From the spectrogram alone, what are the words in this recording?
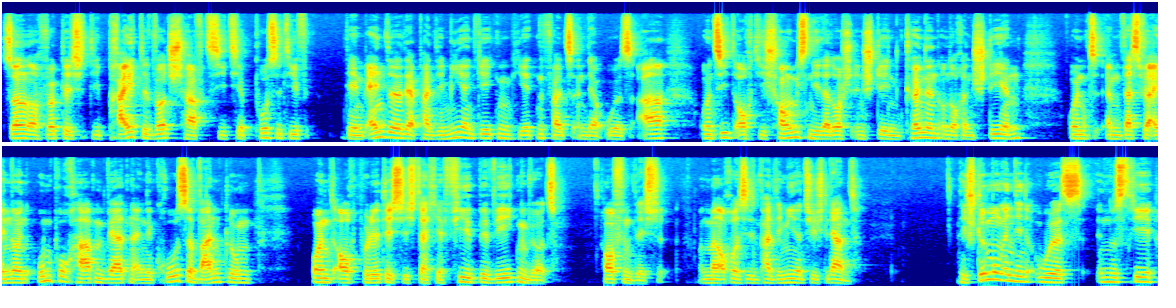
sondern auch wirklich die breite Wirtschaft sieht hier positiv dem Ende der Pandemie entgegen, jedenfalls in der USA, und sieht auch die Chancen, die dadurch entstehen können und auch entstehen. Und ähm, dass wir einen neuen Umbruch haben werden, eine große Wandlung und auch politisch sich da hier viel bewegen wird. Hoffentlich. Und man auch aus dieser Pandemie natürlich lernt. Die Stimmung in der US-Industrie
